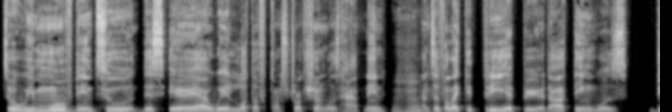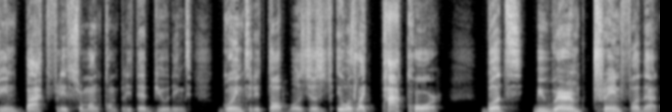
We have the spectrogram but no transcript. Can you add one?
so we moved into this area where a lot of construction was happening. Mhm. And so for like a three-year period, our thing was doing backflips from uncompleted buildings, going to the top was just it was like parkour, but we weren't trained for that.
